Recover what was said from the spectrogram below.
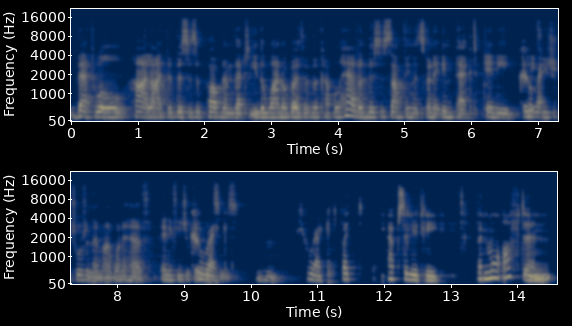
that will highlight that this is a problem that either one or both of the couple have, and this is something that's going to impact any any future children they might want to have, any future pregnancies. Correct. Mm-hmm. Correct, but absolutely. But more often,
